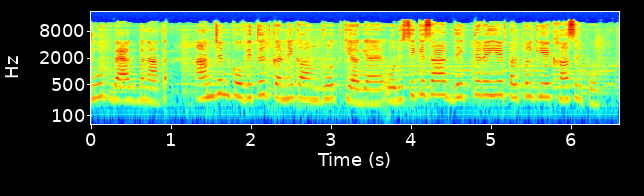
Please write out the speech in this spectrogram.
जूट बैग बनाकर आमजन को वितरित करने का अनुरोध किया गया है और इसी के साथ देखते रहिए पल पल की एक खास रिपोर्ट।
